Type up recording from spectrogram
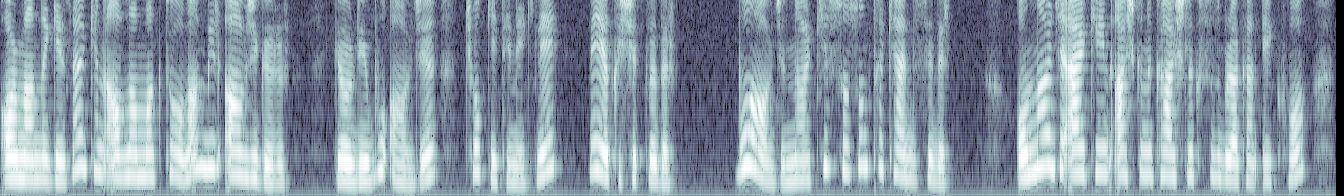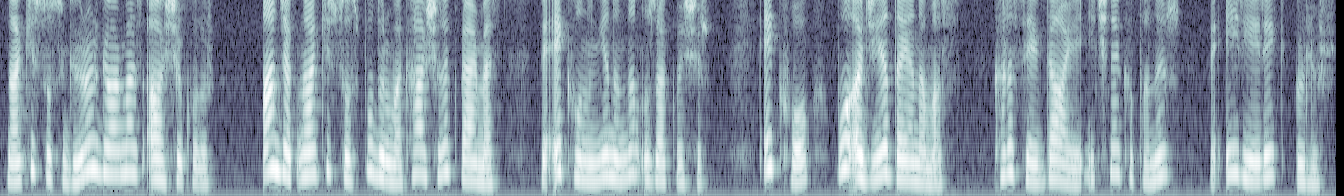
ormanda gezerken avlanmakta olan bir avcı görür. Gördüğü bu avcı çok yetenekli ve yakışıklıdır. Bu avcı Narkissos'un ta kendisidir. Onlarca erkeğin aşkını karşılıksız bırakan Ekho, Narkissos'u görür görmez aşık olur. Ancak Narkissos bu duruma karşılık vermez ve Ekho'nun yanından uzaklaşır. Ekho bu acıya dayanamaz. Kara sevda ile içine kapanır ve eriyerek ölür.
